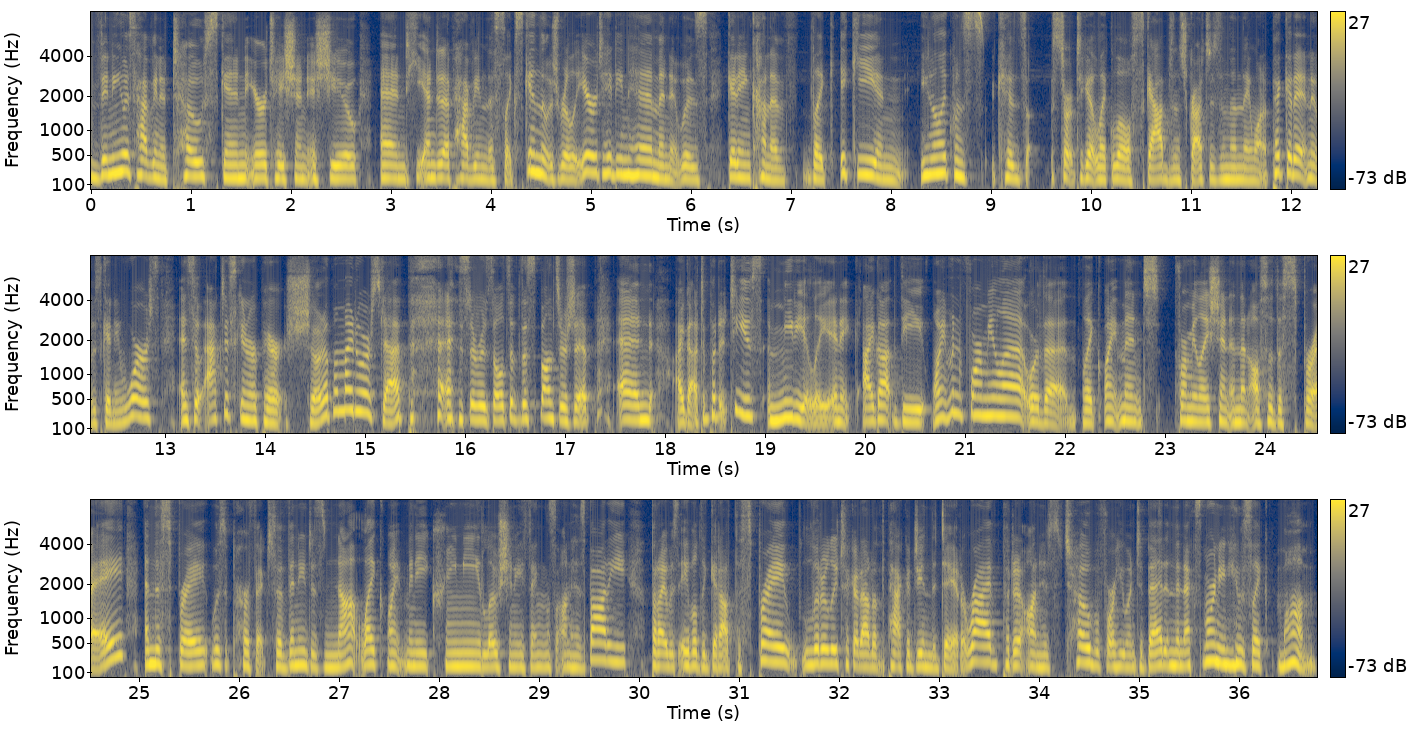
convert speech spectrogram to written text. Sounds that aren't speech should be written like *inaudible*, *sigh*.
Vinny was having a toe skin irritation issue, and he ended up having this like skin that was really irritating him, and it was getting kind of like icky. And you know, like when kids start to get like little scabs and scratches and then they want to pick at it and it was getting worse. And so Active Skin Repair showed up on my doorstep *laughs* as a result of the sponsorship and I got to put it to use immediately. And it, I got the ointment formula or the like ointment formulation and then also the spray. And the spray was perfect. So Vinny does not like ointmenty, creamy, lotiony things on his body, but I was able to get out the spray, literally took it out of the packaging the day it arrived, put it on his toe before he went to bed. And the next morning he was like, Mom,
